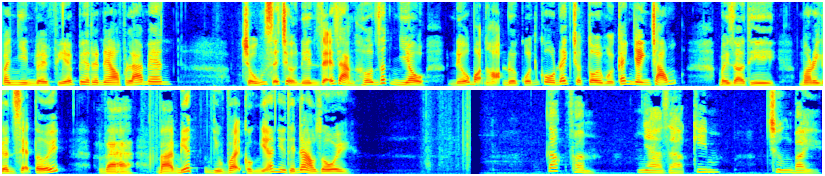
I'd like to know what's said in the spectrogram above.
và nhìn về phía Perenel Flamen. Chúng sẽ trở nên dễ dàng hơn rất nhiều nếu bọn họ đưa cuốn codex cho tôi một cách nhanh chóng. Bây giờ thì Morrigan sẽ tới và bà biết như vậy có nghĩa như thế nào rồi. Tác phẩm Nhà giả kim, Chương 7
